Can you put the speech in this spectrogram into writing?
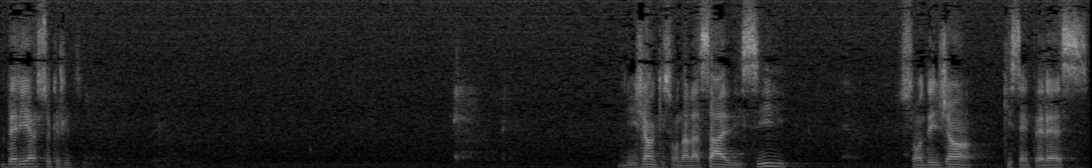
derrière ce que je dis. Les gens qui sont dans la salle ici sont des gens qui s'intéressent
